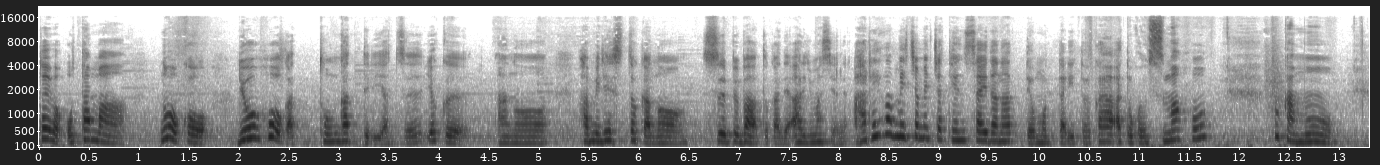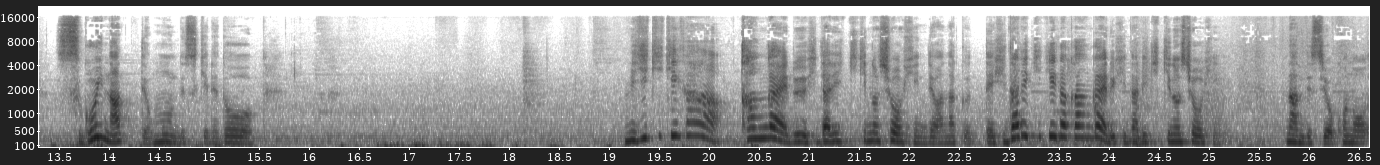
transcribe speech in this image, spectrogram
例えばお玉のこう両方がとんがってるやつ。よくあのファミレスとかのスープバーとかでありますよね。あれはめちゃめちゃ天才だなって思ったりとかあとこのスマホとかもすごいなって思うんですけれど右利きが考える左利きの商品ではなくって左利きが考える左利きの商品なんですよ。この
